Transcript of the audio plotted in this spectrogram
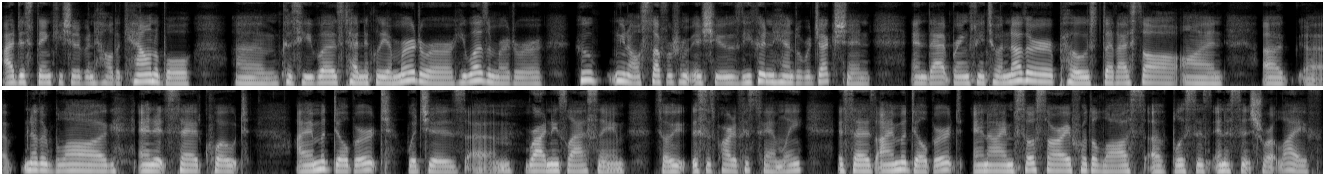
I just think he should have been held accountable because um, he was technically a murderer. He was a murderer who, you know, suffered from issues. He couldn't handle rejection. And that brings me to another post that I saw on uh, uh, another blog, and it said, quote, I am a Dilbert, which is um, Rodney's last name. So this is part of his family. It says, I am a Dilbert, and I'm so sorry for the loss of Bliss's innocent short life.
